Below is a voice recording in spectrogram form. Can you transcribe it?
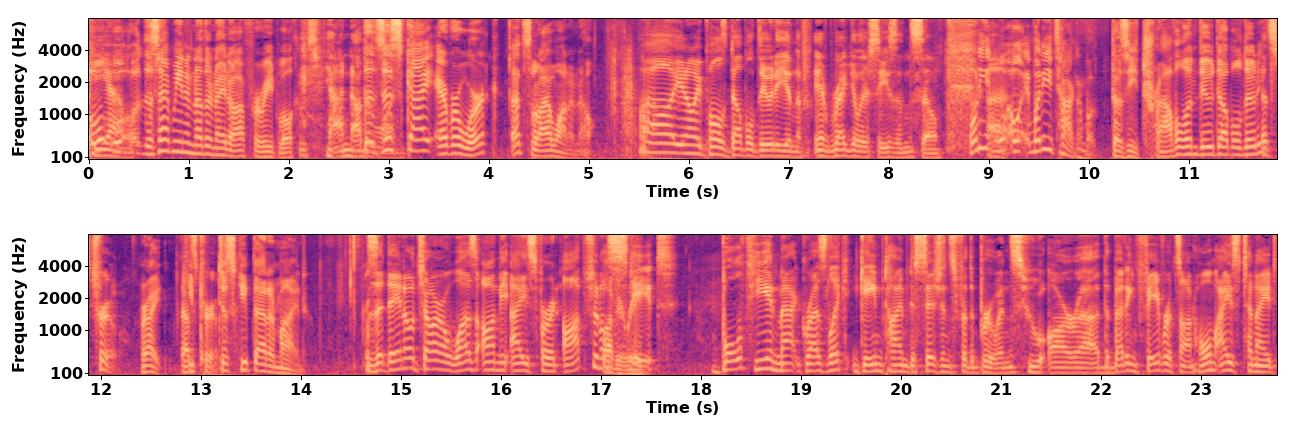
p.m. Oh, oh, does that mean another night off for Reid Wilkins? yeah, another. Does one. this guy ever work? That's what I want to know. Well, you know, he pulls double duty in the in regular season. So, what are you uh, what, what, are you talking about? Does he travel and do double duty? That's true. Right. That's keep, true. Just keep that in mind. Zdeno Chara was on the ice for an optional Bobby skate. Reid. Both he and Matt Grzelcyk game time decisions for the Bruins, who are uh, the betting favorites on home ice tonight,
